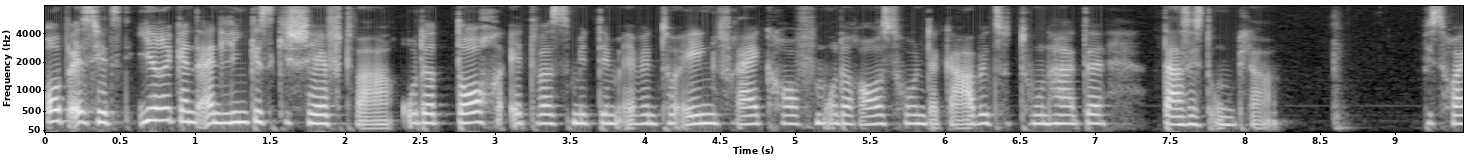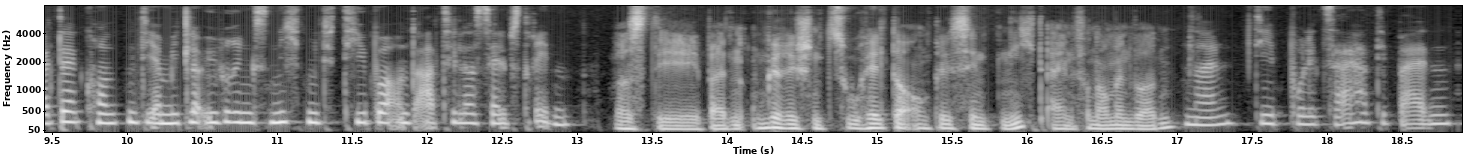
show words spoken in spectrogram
Ob es jetzt irgendein linkes Geschäft war oder doch etwas mit dem eventuellen Freikaufen oder Rausholen der Gabel zu tun hatte, das ist unklar. Bis heute konnten die Ermittler übrigens nicht mit Tibor und Attila selbst reden. Was die beiden ungarischen Zuhälteronkel sind nicht einvernommen worden. Nein, die Polizei hat die beiden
